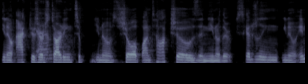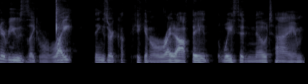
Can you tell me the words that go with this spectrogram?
you know, actors are Yeah. starting to, you know, show up on talk shows and you know, they're scheduling, you know, interviews like right things are kicking right off. They wasted no time.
